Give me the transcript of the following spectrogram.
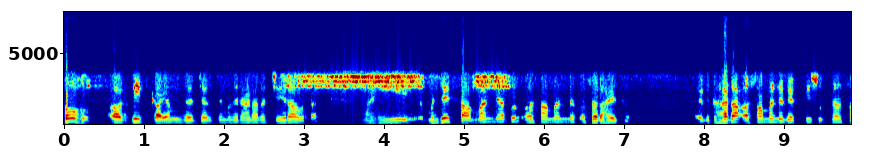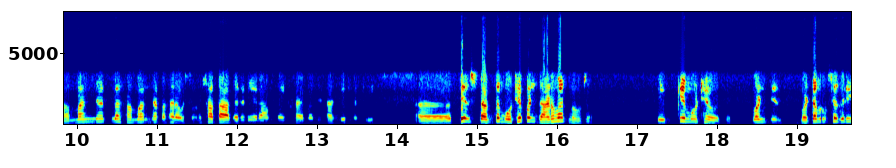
हो हो. अगदी कायम चर्चेमध्ये राहणारा चेहरा होता. आणि म्हणजे सामान्यातून असामान्य कसं राहायचं? एखादा असामान्य व्यक्ती सुद्धा सामान्यातला सामान्य कसा राहू शकतो? जसं आता आदरणीय राम नाईक साहेबांनी सांगितलं की ते त्यांचं मोठे पण जाणवत नव्हतं. ते इतके मोठे होते. पण ते वटवृक्ष जरी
